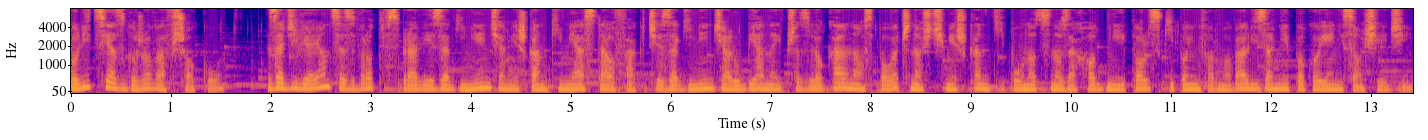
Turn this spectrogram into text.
Policja z Gorzowa w szoku. Zadziwiający zwrot w sprawie zaginięcia mieszkanki miasta o fakcie zaginięcia lubianej przez lokalną społeczność mieszkanki północno-zachodniej Polski poinformowali zaniepokojeni sąsiedzi.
